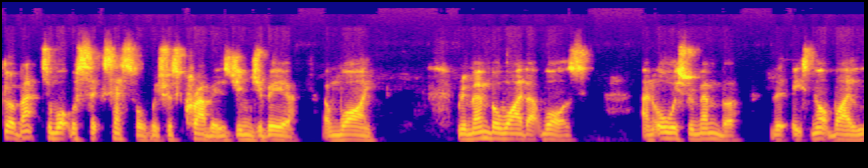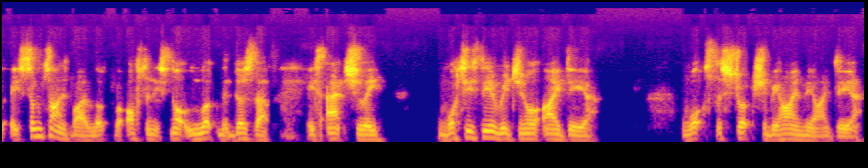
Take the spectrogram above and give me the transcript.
go back to what was successful, which was Crabbie's ginger beer, and why. Remember why that was, and always remember that it's not by it's sometimes by luck, but often it's not luck that does that. It's actually what is the original idea, what's the structure behind the idea,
